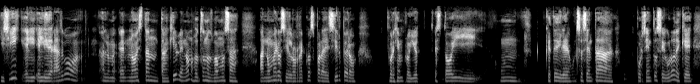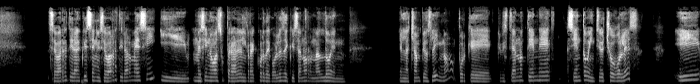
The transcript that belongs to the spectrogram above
y sí, el, el liderazgo eh, no es tan tangible, ¿no? Nosotros nos vamos a, a números y a los récords para decir, pero, por ejemplo, yo estoy un, ¿qué te diré? Un 60% seguro de que se va a retirar Cristiano y se va a retirar Messi y Messi no va a superar el récord de goles de Cristiano Ronaldo en, en la Champions League, ¿no? Porque Cristiano tiene 128 goles y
